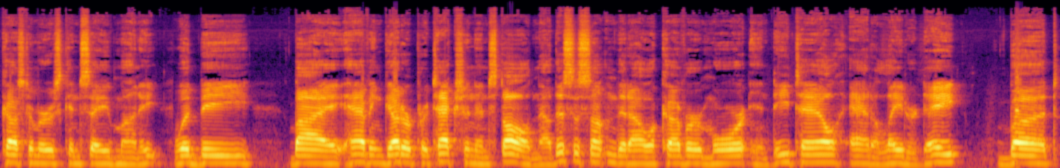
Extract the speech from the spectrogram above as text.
customers can save money would be by having gutter protection installed. Now, this is something that I will cover more in detail at a later date, but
